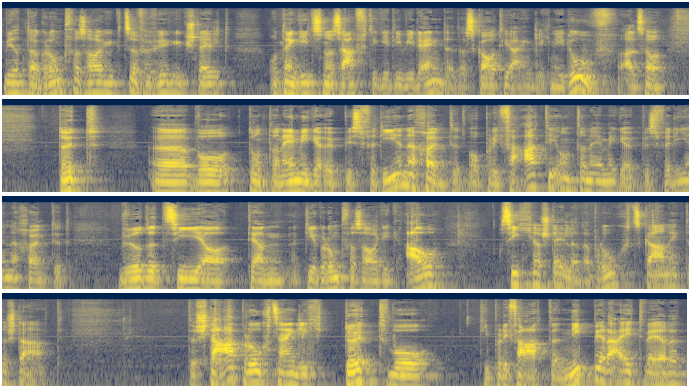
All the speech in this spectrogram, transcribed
wird da Grundversorgung zur Verfügung gestellt und dann gibt es noch saftige Dividenden. Das geht ja eigentlich nicht auf. Also dort, äh, wo die Unternehmungen etwas verdienen könnten, wo private Unternehmungen etwas verdienen könnten, würden sie ja dann die Grundversorgung auch sicherstellen. Da braucht es gar nicht der Staat. Der Staat braucht es eigentlich dort, wo die Privaten nicht bereit wären,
